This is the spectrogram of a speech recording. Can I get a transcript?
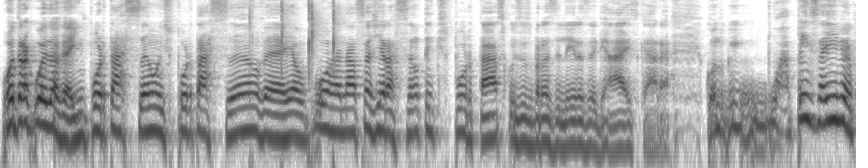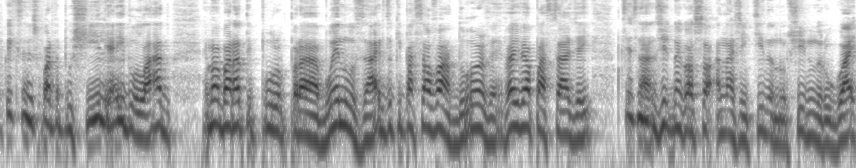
Outra coisa, velho, importação, exportação, velho. Porra, nossa geração tem que exportar as coisas brasileiras legais, cara. Quando, porra, pensa aí, velho, por que você não exporta pro Chile aí do lado? É mais barato ir para Buenos Aires do que para Salvador, velho. Vai ver a passagem aí. Por que você não negócio na Argentina, no Chile, no Uruguai,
